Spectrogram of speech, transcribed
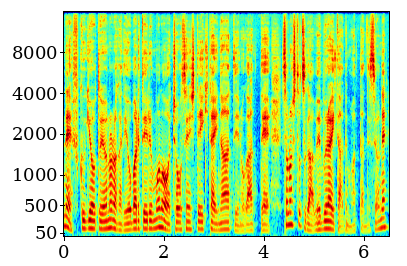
ね、副業と世の中で呼ばれているものを挑戦していきたいなっていうのがあって、その一つがウェブライターでもあったんですよね。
